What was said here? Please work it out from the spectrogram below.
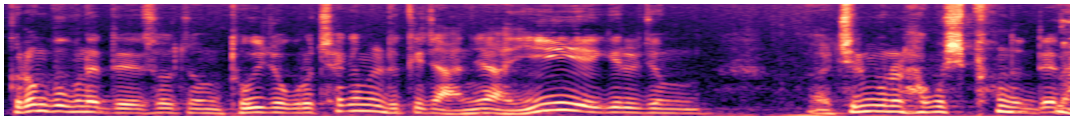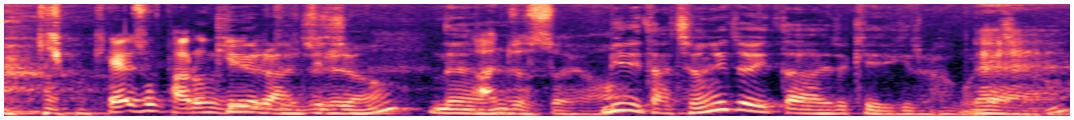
그런 부분에 대해서 좀 도의적으로 책임을 느끼지 않냐 이 얘기를 좀 어, 질문을 하고 싶었는데 계속 발언 기회를 안 주죠. 네. 안 줬어요. 미리 다 정해져 있다 이렇게 얘기를 하고 네. 있죠.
